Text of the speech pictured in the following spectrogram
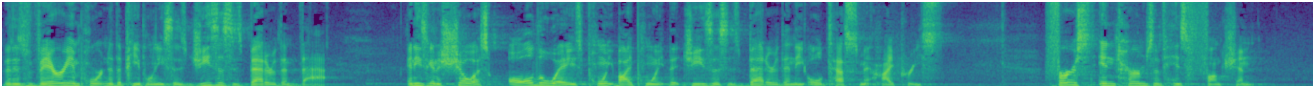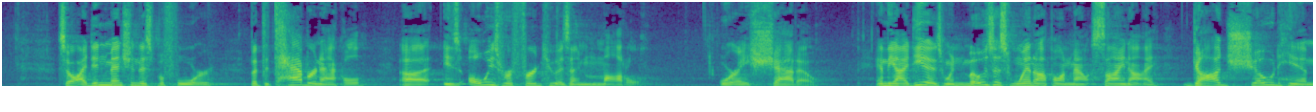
that is very important to the people and he says Jesus is better than that. And he's going to show us all the ways point by point that Jesus is better than the Old Testament high priest. First in terms of his function. So I didn't mention this before, but the tabernacle uh, is always referred to as a model or a shadow. And the idea is when Moses went up on Mount Sinai, God showed him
